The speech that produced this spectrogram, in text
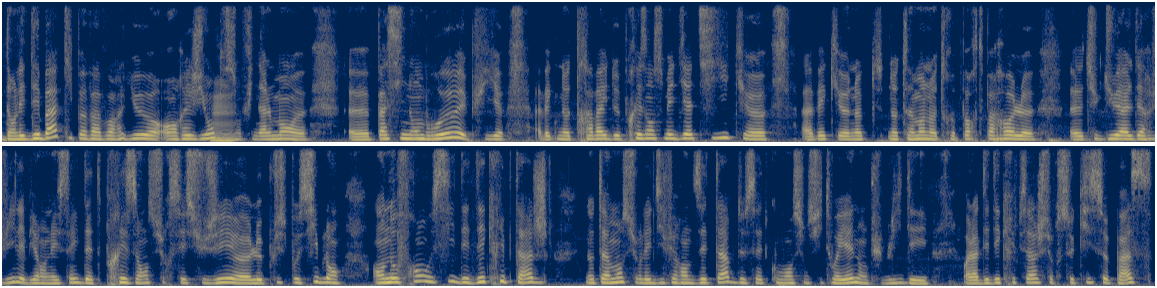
dans les débats qui peuvent avoir lieu en région, qui mhm. sont finalement euh, euh, pas si nombreux, et puis euh, avec notre travail de présence médiatique, avec notamment notre porte-parole Tuc Alderville, eh bien on essaye d'être présent sur ces sujets le plus possible, en, en offrant aussi des décryptages notamment sur les différentes étapes de cette convention citoyenne. On publie des, voilà, des décryptages sur ce qui se passe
